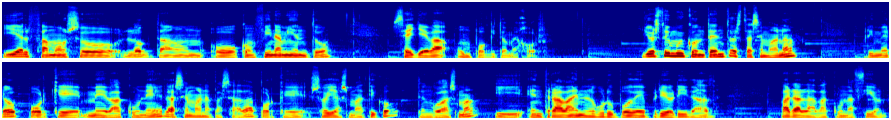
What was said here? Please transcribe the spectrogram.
y el famoso lockdown o confinamiento se lleva un poquito mejor. Yo estoy muy contento esta semana Primero porque me vacuné la semana pasada porque soy asmático, tengo asma y entraba en el grupo de prioridad para la vacunación.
